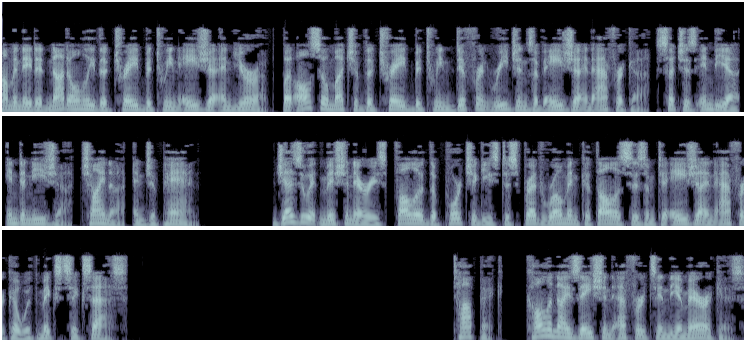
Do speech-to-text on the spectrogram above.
dominated not only the trade between Asia and Europe, but also much of the trade between different regions of Asia and Africa, such as India, Indonesia, China, and Japan. Jesuit missionaries, followed the Portuguese to spread Roman Catholicism to Asia and Africa with mixed success. Colonization efforts in the Americas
